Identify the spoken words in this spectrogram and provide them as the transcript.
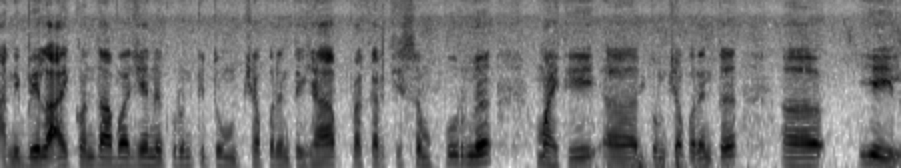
आणि बेल आयकॉन दाबा जेणेकरून की तुमच्यापर्यंत ह्या प्रकारची संपूर्ण माहिती तुमच्यापर्यंत येईल.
